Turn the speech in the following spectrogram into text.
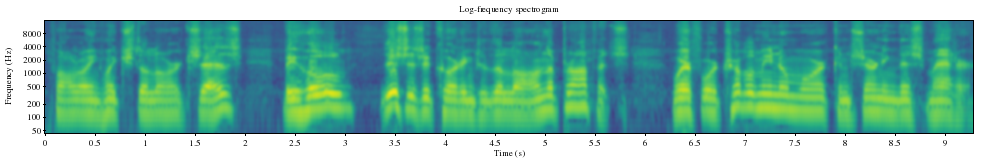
following which the Lord says, Behold, this is according to the law and the prophets. Wherefore trouble me no more concerning this matter.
